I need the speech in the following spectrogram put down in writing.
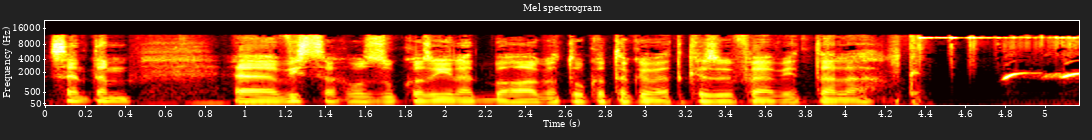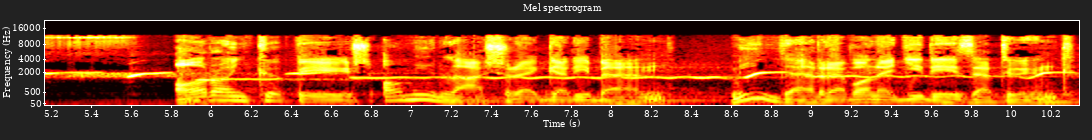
szerintem visszahozzuk az életbe hallgatókat a következő felvétellel. Aranyköpés a millás reggeliben. Mindenre van egy idézetünk.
